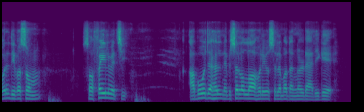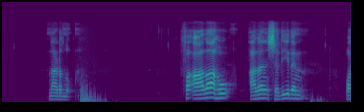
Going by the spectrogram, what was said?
ഒരു ദിവസം സൊഫയിൽ വെച്ച് അബൂജഹൽ നബി സല്ലാഹു അലൈഹി വസ്ലമ തങ്ങളുടെ അരികെ നടന്നു. ഫ ആദാഹു അതൻ ഷദീദൻ വസബ്ബഹു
